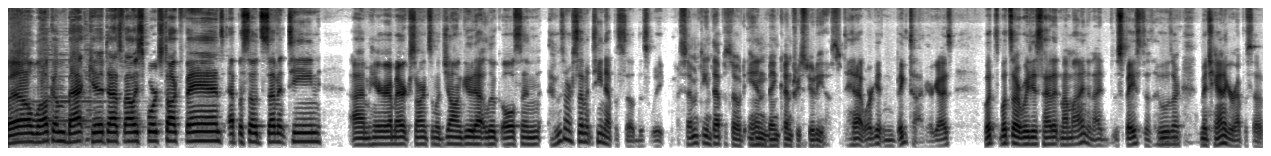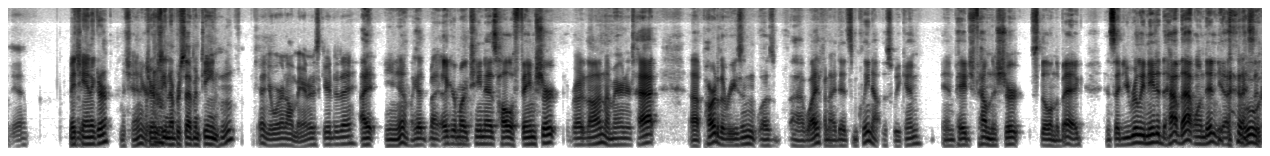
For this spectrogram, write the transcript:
Well, welcome back, Kittitas Valley Sports Talk fans, episode 17. I'm here. I'm Eric Sorensen with John Gudat, Luke Olson. Who's our 17 episode this week? 17th episode in Big Country Studios. Yeah, we're getting big time here, guys. What's what's our? We just had it in my mind, and I spaced it. Who was our Mitch Haniger episode? Yeah. Mitch Haniger, Mitch Haniger, jersey number 17. hmm Yeah, and you're wearing all Mariners gear today. I yeah, I got my Edgar Martinez Hall of Fame shirt. Brought it on my Mariners hat. Uh, part of the reason was uh, wife and I did some clean out this weekend, and Paige found this shirt still in the bag and said, "You really needed to have that one, didn't you?" And I, said,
